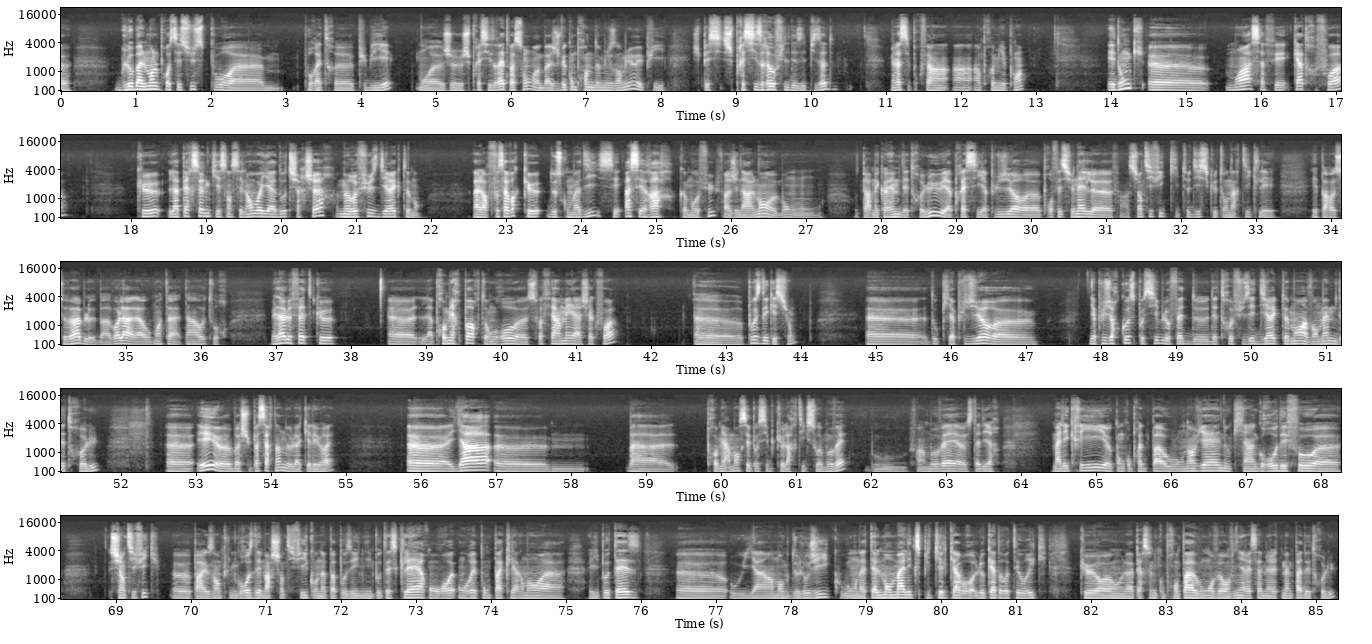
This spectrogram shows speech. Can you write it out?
globalement le processus pour, pour être publié. Bon, euh, je, préciserai de toute façon, euh, bah, je vais comprendre de mieux en mieux et puis je, préciserai au fil des épisodes. Mais là, c'est pour faire un, premier point. Et donc, euh, moi, ça fait quatre fois que la personne qui est censée l'envoyer à d'autres chercheurs me refuse directement. Alors, faut savoir que de ce qu'on m'a dit, c'est assez rare comme refus. Enfin, généralement, bon, on, te permet quand même d'être lu. Et après, s'il y a plusieurs professionnels, scientifiques qui te disent que ton article est, pas recevable, bah voilà, là au moins tu as, un retour. Mais là, le fait que euh, la première porte, en gros, euh, soit fermée à chaque fois, euh, pose des questions. donc il y a plusieurs... il y a plusieurs causes possibles au fait d'être refusé directement avant même d'être lu. et bah, je suis pas certain de laquelle est vraie. Il y a bah, premièrement, c'est possible que l'article soit mauvais, enfin mauvais, euh, c'est-à-dire mal écrit, qu'on comprenne pas où on en vienne, ou qu'il y a un gros défaut scientifique. par exemple, une grosse démarche scientifique, on n'a pas posé une hypothèse claire, on, ne répond pas clairement à, l'hypothèse, où il y a un manque de logique, où on a tellement mal expliqué le cadre, théorique que la personne ne comprend pas où on veut en venir et ça mérite même pas d'être lu.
